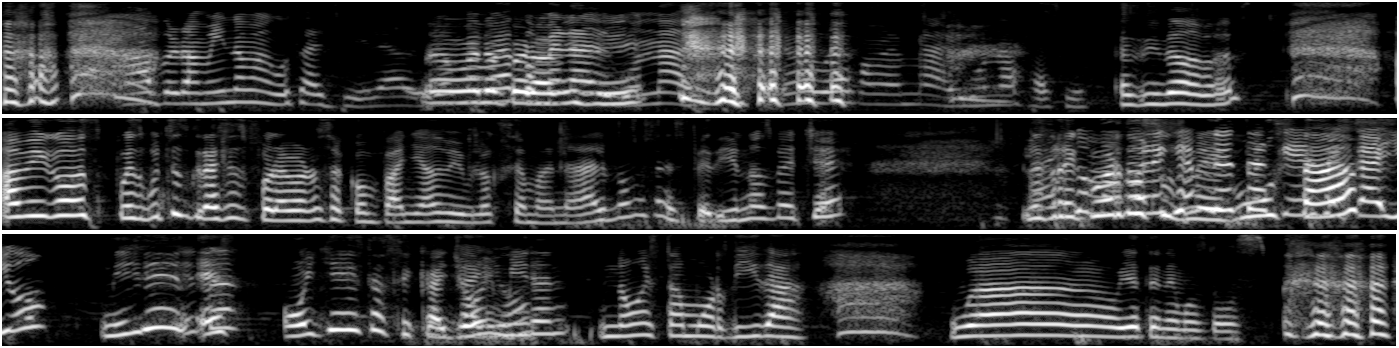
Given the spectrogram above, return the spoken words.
No, pero a mí no me gusta el chile. Yo No, me bueno, voy a pero a comer mí sí. algunas. Yo me voy a comerme algunas así. Así nada más. Amigos, pues muchas gracias por habernos acompañado en mi blog semanal. Vamos a despedirnos, Beche. Les Ay, recuerdo sus me esta que gustas. se cayó. Miren, es- oye, esta se cayó y cayó? miren, no está mordida. ¡Wow! Ya tenemos dos.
